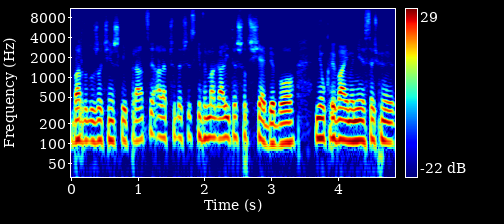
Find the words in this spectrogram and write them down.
bardzo dużo ciężkiej pracy, ale przede wszystkim wymagali też od siebie, bo nie ukrywajmy, nie jesteśmy y,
